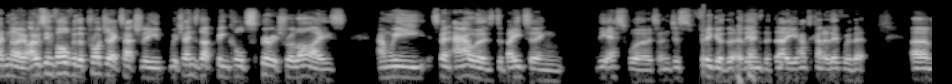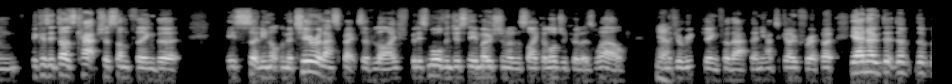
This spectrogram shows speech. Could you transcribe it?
I don't know. I was involved with a project actually, which ended up being called Spiritualize, and we spent hours debating the S word, and just figured that at the end of the day, you have to kind of live with it, um, because it does capture something that is certainly not the material aspect of life, but it's more than just the emotional and psychological as well. Yeah. And if you're reaching for that, then you have to go for it. But yeah, no, the the, the,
